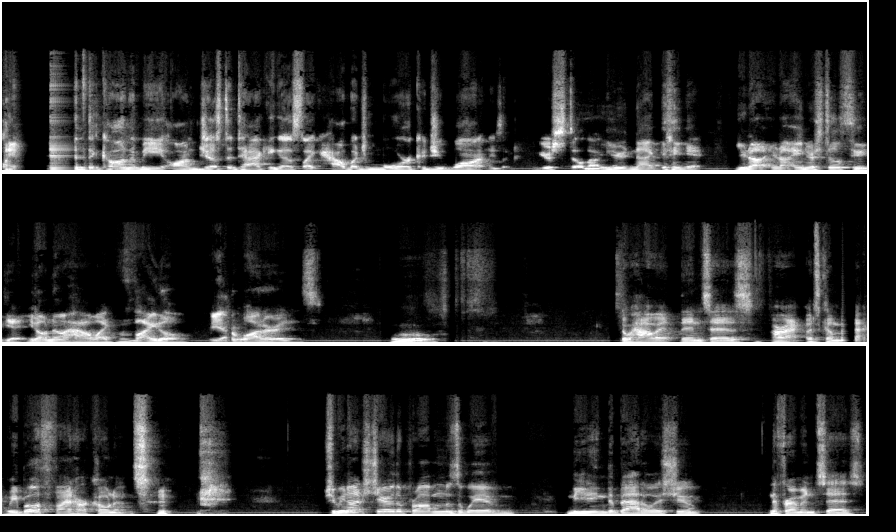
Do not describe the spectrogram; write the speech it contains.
planet's economy on just attacking us like how much more could you want he's like you're still not You're not getting it. You're not. You're not in your still suit yet. You don't know how like vital yeah the water is. Ooh. So Hawat then says, All right, let's come back. We both fight Harkonnens. Should we not share the problem as a way of meeting the battle issue? The Fremen says,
